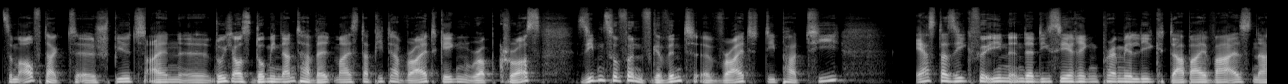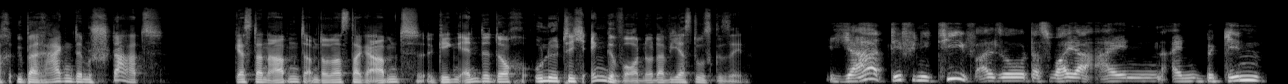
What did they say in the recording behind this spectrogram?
Zum Auftakt äh, spielt ein äh, durchaus dominanter Weltmeister Peter Wright gegen Rob Cross. 7 zu 5 gewinnt äh, Wright die Partie. Erster Sieg für ihn in der diesjährigen Premier League. Dabei war es nach überragendem Start gestern Abend, am Donnerstagabend, gegen Ende doch unnötig eng geworden. Oder wie hast du es gesehen? Ja, definitiv. Also das war ja ein, ein Beginn,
